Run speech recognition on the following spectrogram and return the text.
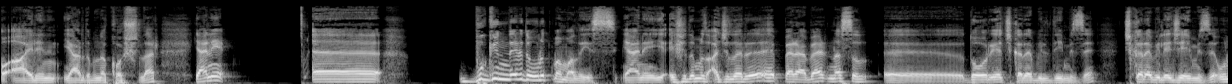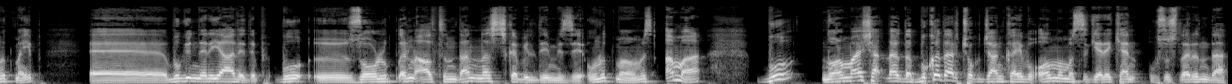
o ailenin yardımına koştular. Yani e, bugünleri de unutmamalıyız. Yani yaşadığımız acıları hep beraber nasıl e, doğruya çıkarabildiğimizi, çıkarabileceğimizi unutmayıp e, bugünleri yad edip bu e, zorlukların altından nasıl çıkabildiğimizi unutmamamız ama bu normal şartlarda bu kadar çok can kaybı olmaması gereken hususların da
